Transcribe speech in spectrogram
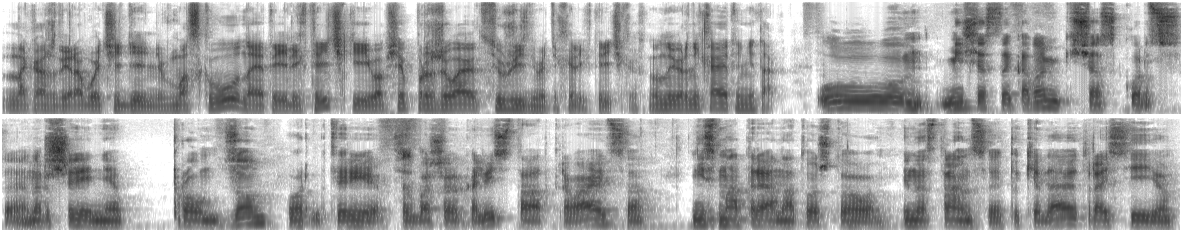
на каждый рабочий день в Москву, на этой электричке и вообще проживают всю жизнь в этих электричках. Но наверняка это не так. У Министерства экономики сейчас курс э, на расширение промзон. В Твери сейчас большое количество открывается. Несмотря на то, что иностранцы покидают Россию,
